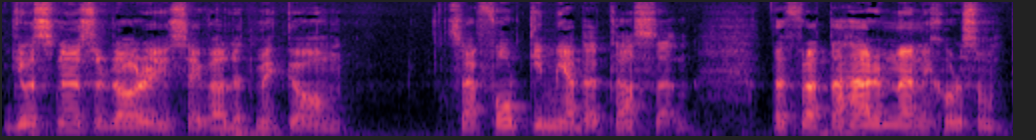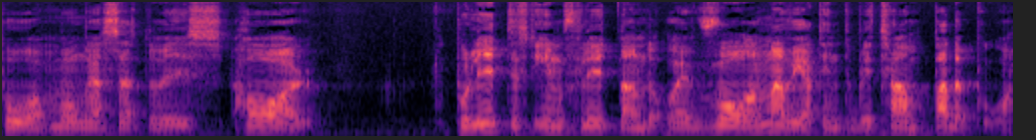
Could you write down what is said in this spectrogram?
just nu så rör det ju sig väldigt mycket om så här, folk i medelklassen. Därför att det här är människor som på många sätt och vis har politiskt inflytande och är vana vid att inte bli trampade på.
